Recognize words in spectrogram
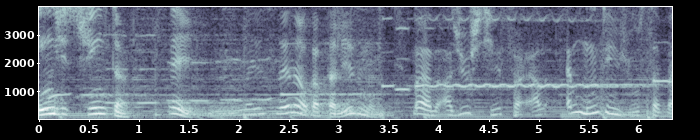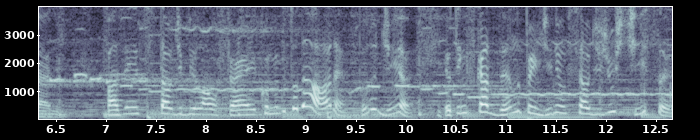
e indistinta. Ei, mas isso daí não é o capitalismo? Mano, a justiça, ela é muito injusta, velho. Fazem esse tal de Bilal Fair comigo toda hora, todo dia. Eu tenho que ficar dando perdido em oficial de justiça,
